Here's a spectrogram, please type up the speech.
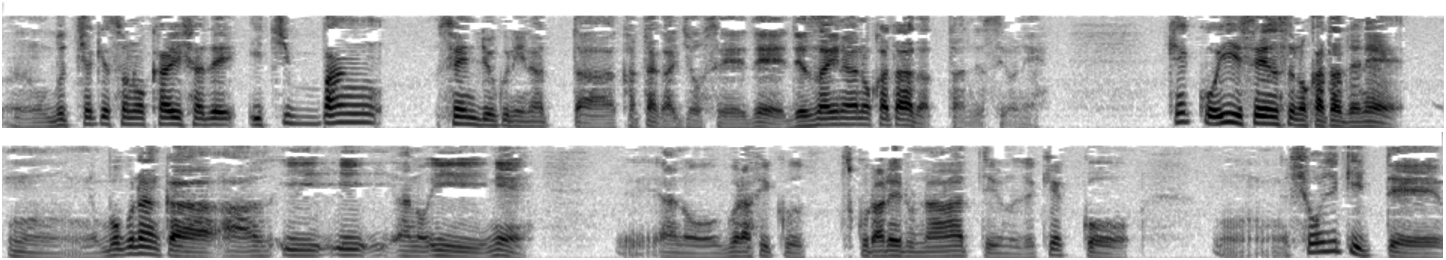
うん、ぶっちゃけその会社で一番戦力になった方が女性で、デザイナーの方だったんですよね。結構いいセンスの方でね、うん、僕なんか、あいい、いい、あの、いいね、あの、グラフィック作られるなっていうので結構、うん、正直言って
